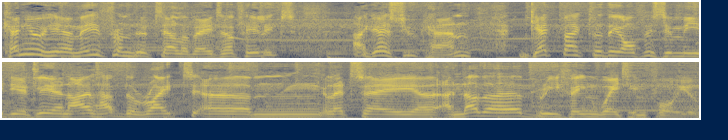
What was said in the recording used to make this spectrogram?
Can you hear me from the televator, Felix? I guess you can. Get back to the office immediately and I'll have the right, um, let's say, uh, another briefing waiting for you.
